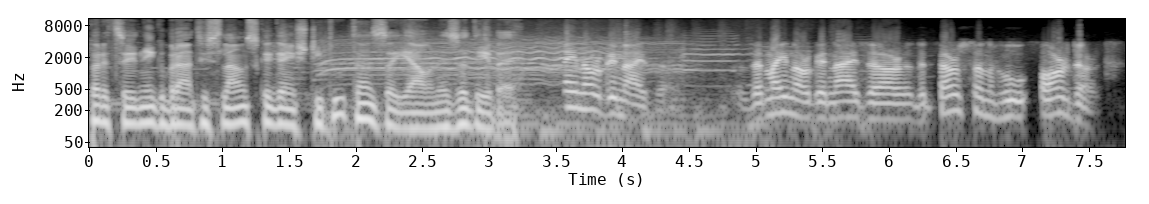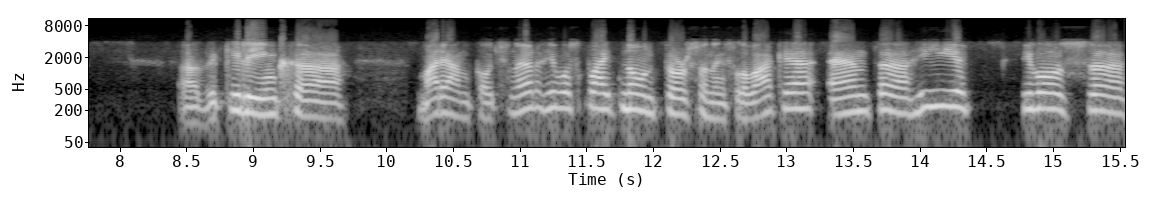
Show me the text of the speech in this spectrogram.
predsednik Bratislavskega inštituta za javne zadeve. The main organizer, the person who ordered uh, the killing uh, Marian Kočner. He was quite known person in Slovakia, and uh, he he was uh,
